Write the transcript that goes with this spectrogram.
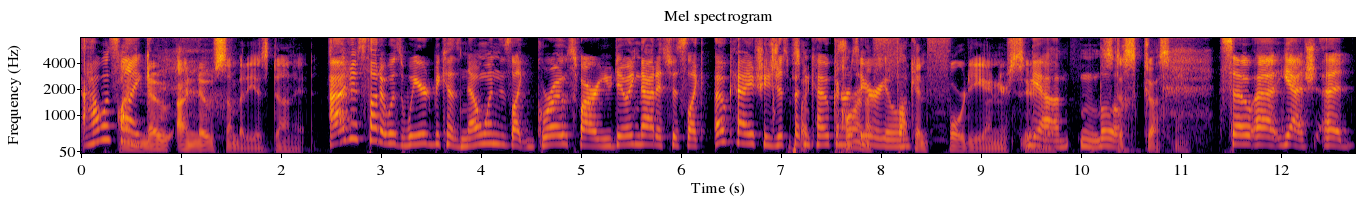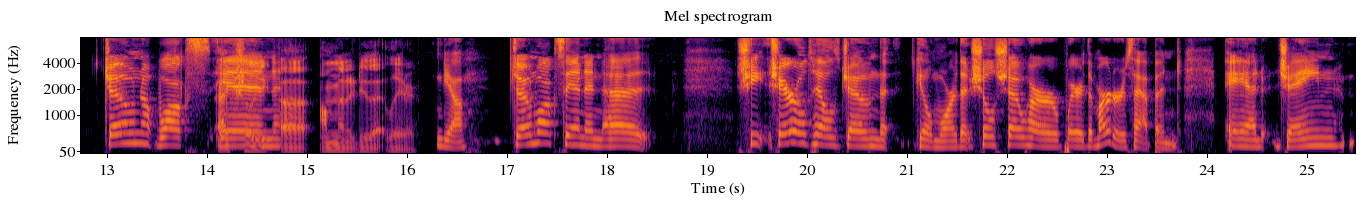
I was I know, I know somebody has done it. I just thought it was weird because no one is like, gross. Why are you doing that? It's just like, okay, she's just It's putting like Coke in her cereal. Fucking forty in your cereal. Yeah, mm, it's ugh. disgusting. So, uh, yeah, sh- uh, Joan walks in. Actually, in. uh, I'm gonna do that later. Yeah. Joan walks in and uh she Cheryl tells Joan that Gilmore that she'll show her where the murders happened. And Jane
